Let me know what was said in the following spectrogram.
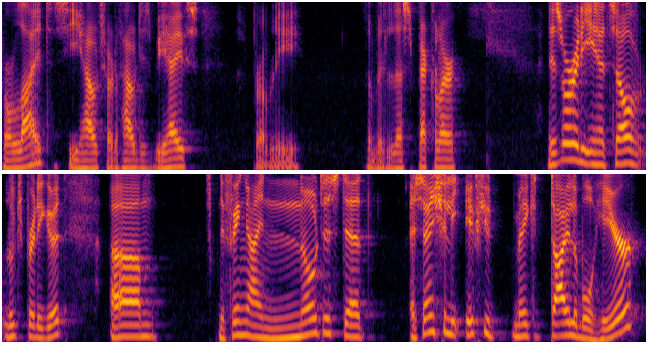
your light to see how sort of how this behaves. Probably a little bit less specular. This already in itself looks pretty good. Um, the thing I noticed that essentially if you make it tileable here,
